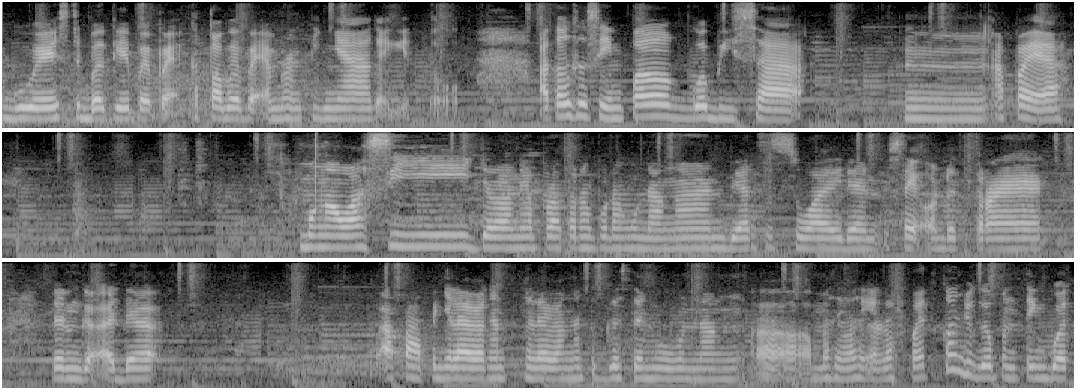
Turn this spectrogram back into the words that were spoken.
gue sebagai BP, ketua BPM nantinya kayak gitu. Atau sesimpel gue bisa hmm, apa ya mengawasi jalannya peraturan perundang-undangan biar sesuai dan stay on the track dan gak ada apa penyelewengan penyelewengan tugas dan wewenang uh, masing-masing LFK itu kan juga penting buat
